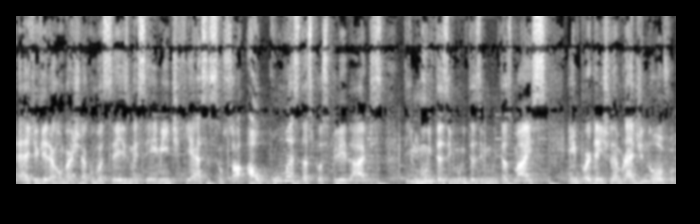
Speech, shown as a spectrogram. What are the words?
é, que eu queria compartilhar com vocês, mas tenha em mente que essas são só algumas das possibilidades. Tem muitas e muitas e muitas mais. É importante lembrar de novo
